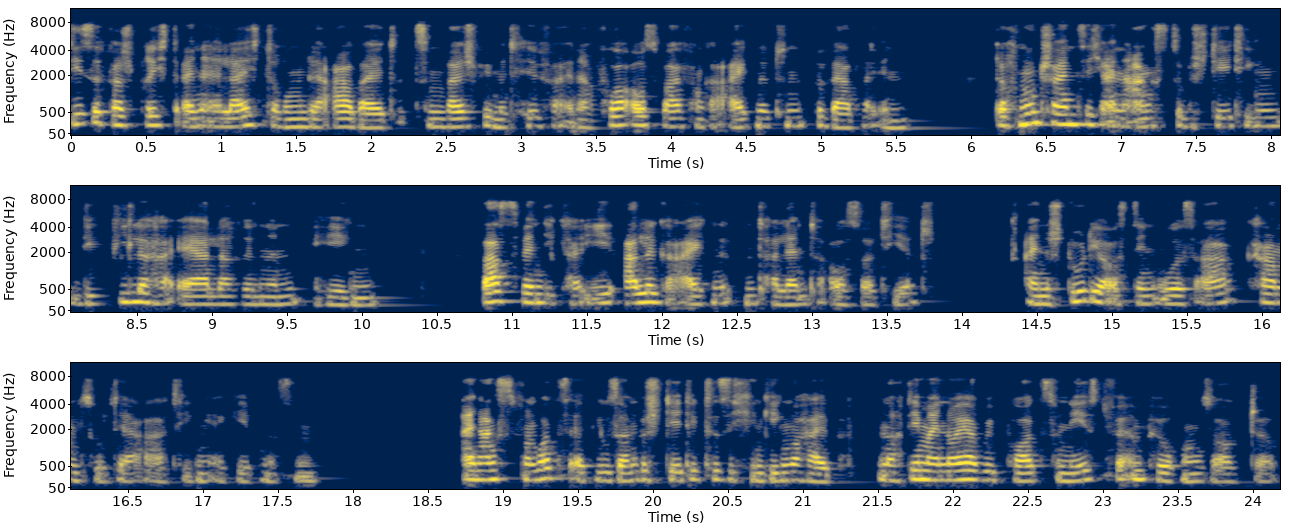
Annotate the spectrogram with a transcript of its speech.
Diese verspricht eine Erleichterung der Arbeit, zum Beispiel mit Hilfe einer Vorauswahl von geeigneten BewerberInnen. Doch nun scheint sich eine Angst zu bestätigen, die viele HRlerinnen hegen. Was, wenn die KI alle geeigneten Talente aussortiert? Eine Studie aus den USA kam zu derartigen Ergebnissen. Eine Angst von WhatsApp-Usern bestätigte sich hingegen nur halb, nachdem ein neuer Report zunächst für Empörung sorgte.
